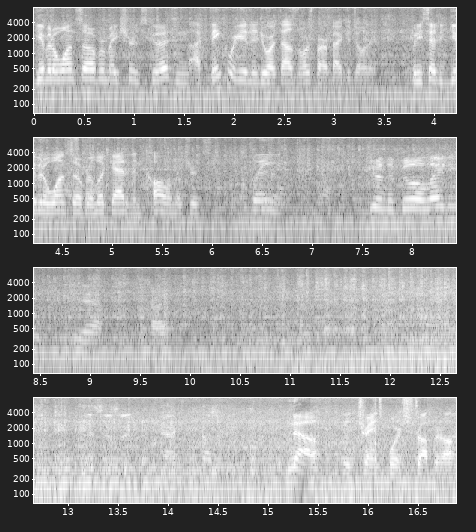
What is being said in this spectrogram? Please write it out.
give it a once over, make sure it's good, and I think we're gonna do our thousand horsepower package on it. But he said to give it a once over, look at it, and then call and make sure it's clean. Doing the bill of lading. Yeah. Okay. This isn't actually custom. No, the transport's just dropping off.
